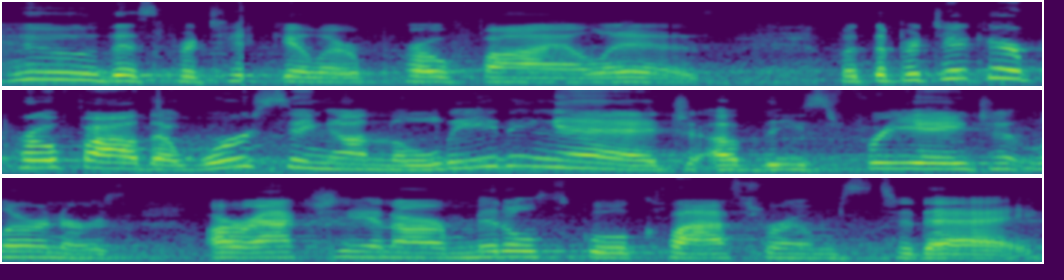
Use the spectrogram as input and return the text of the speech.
who this particular profile is, but the particular profile that we're seeing on the leading edge of these free agent learners are actually in our middle school classrooms today.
